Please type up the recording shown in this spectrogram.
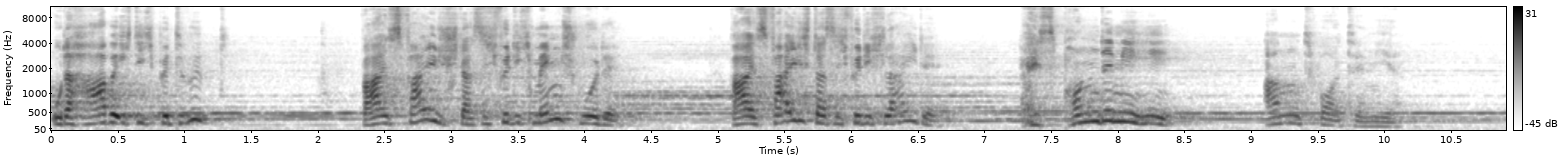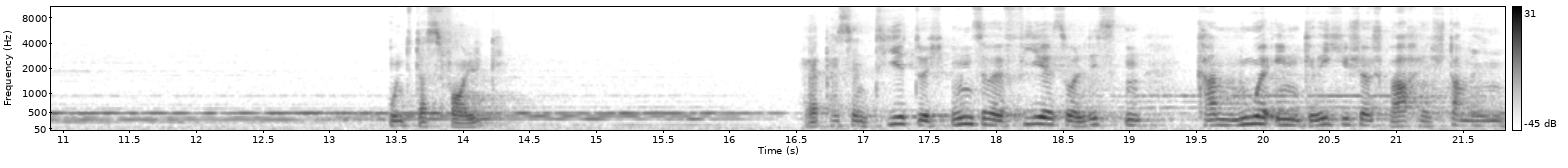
oder habe ich dich betrübt? War es falsch, dass ich für dich Mensch wurde? War es falsch, dass ich für dich leide? Responde mihi, antworte mir. Und das Volk, repräsentiert durch unsere vier Solisten, kann nur in griechischer Sprache stammeln.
